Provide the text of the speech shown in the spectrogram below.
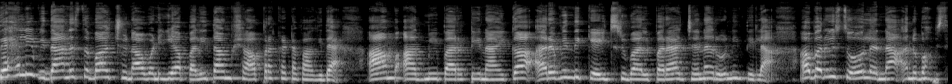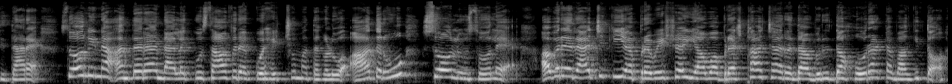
ದೆಹಲಿ ವಿಧಾನಸಭಾ ಚುನಾವಣೆಯ ಫಲಿತಾಂಶ ಪ್ರಕಟವಾಗಿದೆ. ಆಮ್ ಆದ್ಮಿ ಪಾರ್ಟಿ ನಾಯಕ ಅರವಿಂದ್ ಕೇಜ್ರಿವಾಲ್ ಪರ ಜನರು ನಿಂತಿಲ್ಲ. ಅವರು ಸೋಲನ್ನ ಅನುಭವಿಸಿದ್ದಾರೆ. ಸೋಲಿನ ಅಂತರ ನಾಲ್ಕು ಸಾವಿರಕ್ಕೂ ಹೆಚ್ಚು ಮತಗಳು, ಆದರೂ ಸೋಲು ಸೋಲೆ. ಅವರ ರಾಜಕೀಯ ಪ್ರವೇಶ ಯಾವ ಭ್ರಷ್ಟಾಚಾರದ ವಿರುದ್ಧ ಹೋರಾಟವಾಗಿತ್ತೋ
